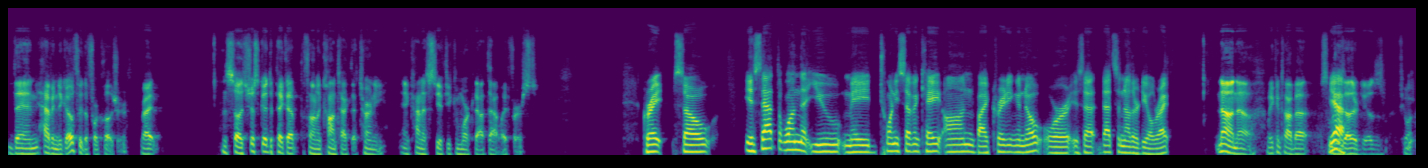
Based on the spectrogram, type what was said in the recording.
than having to go through the foreclosure right and so it's just good to pick up the phone and contact the attorney and kind of see if you can work it out that way first Great. So is that the one that you made 27k on by creating a note or is that that's another deal, right? no no we can talk about some Yeah. of these other deals if you want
